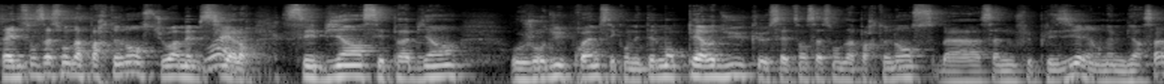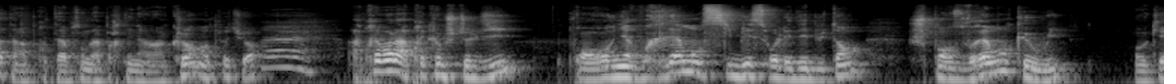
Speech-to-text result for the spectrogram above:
T'as une sensation d'appartenance, tu vois, même si alors c'est bien, c'est pas bien. Aujourd'hui, le problème, c'est qu'on est tellement perdu que cette sensation d'appartenance, bah, ça nous fait plaisir et on aime bien ça. T'as l'impression d'appartenir à un clan un peu, tu vois. Après, voilà, après, comme je te le dis, pour en revenir vraiment ciblé sur les débutants, je pense vraiment que oui. Ok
